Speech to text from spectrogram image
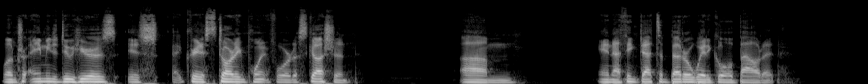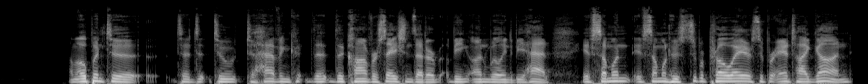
what I'm trying, aiming to do here is is create a starting point for a discussion, um, And I think that's a better way to go about it. I'm open to to to to having the, the conversations that are being unwilling to be had. If someone if someone who's super pro A or super anti gun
